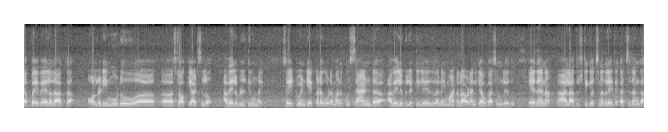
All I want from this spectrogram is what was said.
డెబ్బై వేల దాకా ఆల్రెడీ మూడు స్టాక్ యార్డ్స్లో అవైలబిలిటీ ఉన్నాయి. సో ఎటువంటి ఎక్కడ కూడా మనకు శాండ్ అవైలబిలిటీ లేదు అని మాట రావడానికి అవకాశం లేదు. ఏదైనా అలా దృష్టికి వచ్చినట్లయితే ఖచ్చితంగా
